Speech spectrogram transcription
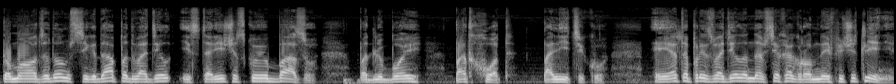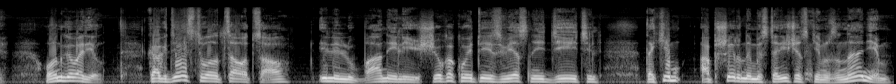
то Мао Цзэдун всегда подводил историческую базу под любой подход, политику. И это производило на всех огромное впечатление. Он говорил, как действовал Цао Цао, или Любан, или еще какой-то известный деятель, таким обширным историческим знанием,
